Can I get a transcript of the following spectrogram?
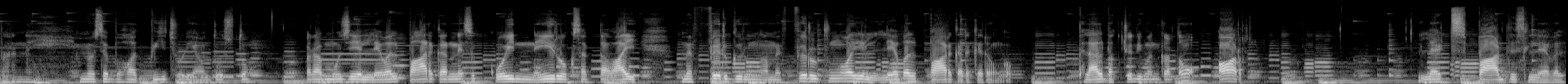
पर नहीं, मैं उसे बहुत पीछे छोड़ गया दोस्तों। और अब मुझे ये लेवल पार करने से कोई नहीं रोक सकता भाई। मैं फिर गिरूँगा, मैं फिर उठूँगा और ये लेवल पार करके रहूँगा। फ़िलहाल बकचोदी बंद करता हूँ और लेट्स पार दिस लेवल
